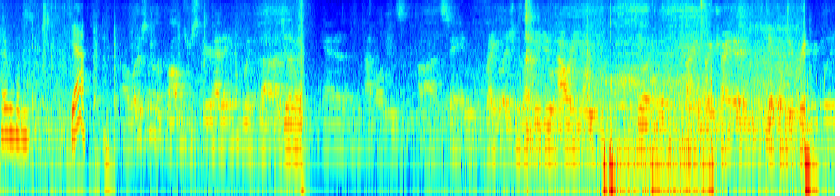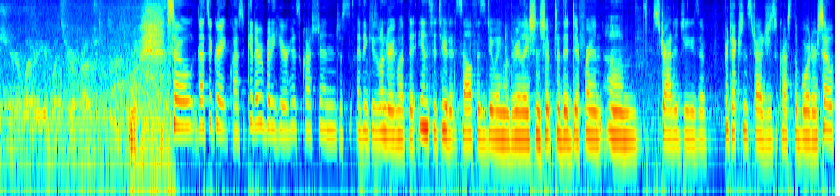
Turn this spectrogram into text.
How do we want to do? Yeah. Uh, What are some of the problems you're spearheading with uh, dealing with Canada that doesn't have all these uh, same regulations that we do? How are you dealing with trying, are you trying to get them to create regulation, or what are your, what's your approach with that? So that's a great question. Could everybody hear his question? Just, I think he's wondering what the institute itself is doing with relationship to the different um, strategies of protection strategies across the border. So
